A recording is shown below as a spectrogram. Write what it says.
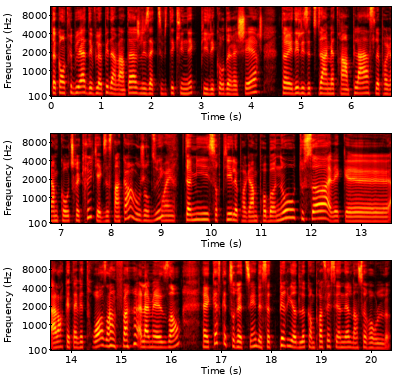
tu as contribué à développer davantage les activités cliniques puis les cours de recherche. Tu as aidé les étudiants à mettre en place le programme Coach Recru qui existe encore aujourd'hui. Tu as mis sur pied le programme Pro Bono, tout ça avec euh, alors que tu avais trois enfants à la maison. Euh, qu'est-ce que tu retiens de cette période-là comme professionnel dans ce rôle-là?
